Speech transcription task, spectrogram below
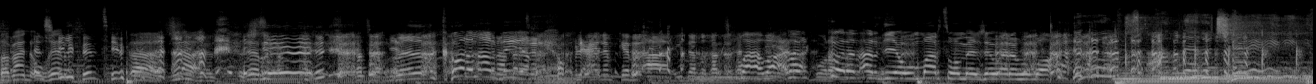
طبعا وغير فهمتي. آه، لا غير الكرة الأرضية. الحب العالم كامل. آه إذا وا- الكرة الأرضية ومارس وما جاورهما آه،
